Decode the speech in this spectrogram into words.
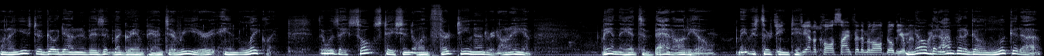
when I used to go down and visit my grandparents every year in Lakeland, there was a soul station on 1300 on AM. Man, they had some bad audio. Maybe it was 1310. Do you have a call sign for them at all, Bill? Do you remember? No, but? I'm going to go look it up,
